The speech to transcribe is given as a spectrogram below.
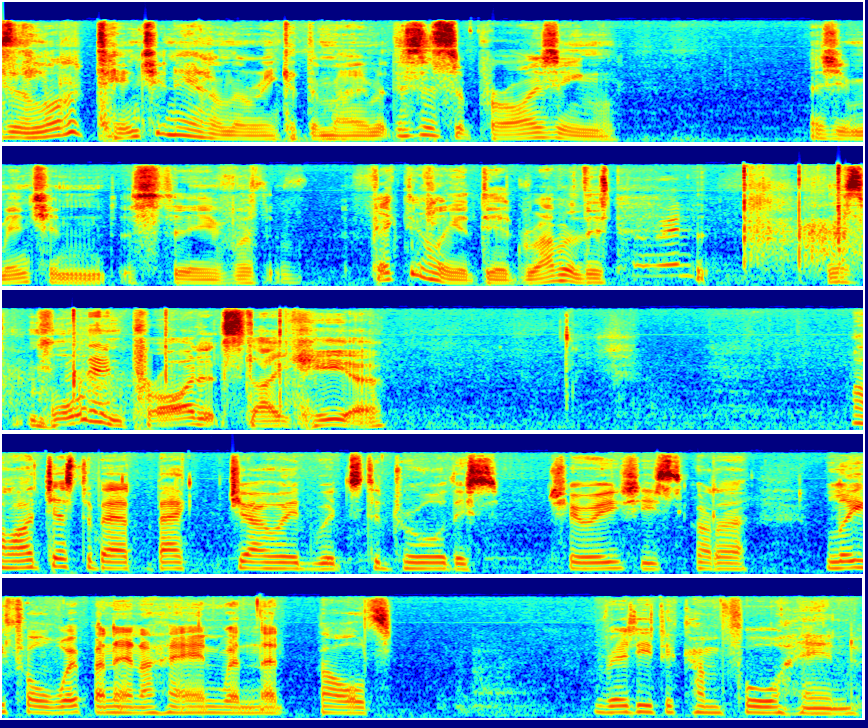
There's a lot of tension out on the rink at the moment. This is surprising. As you mentioned, Steve, with effectively a dead rubber. There's, there's more than pride at stake here. Well, I just about backed Jo Edwards to draw this, Shuey. She's got a lethal weapon in her hand when that bowl's ready to come forehand.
